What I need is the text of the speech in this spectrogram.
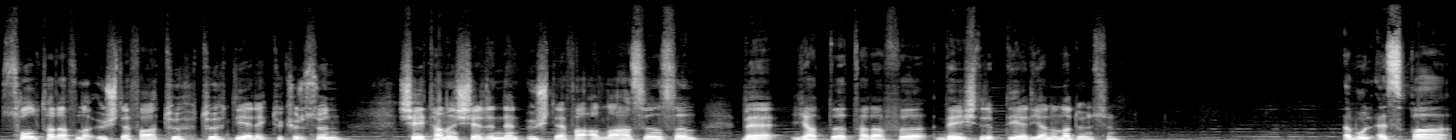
sol tarafına üç defa tüh tüh diyerek tükürsün. Şeytanın şerrinden üç defa Allah'a sığınsın ve yattığı tarafı değiştirip diğer yanına dönsün. Ebul Eska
